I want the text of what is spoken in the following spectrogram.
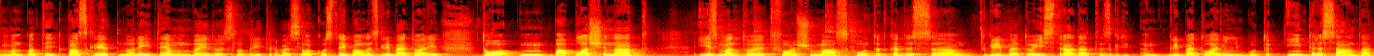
man patīk paskriet no rītiem un veidojas labrīt ar veselu kustību. Es gribētu arī to m, paplašināt, izmantojot foršu masku. Tad, kad es uh, gribēju to izstrādāt, es gribētu, lai viņa būtu interesanta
